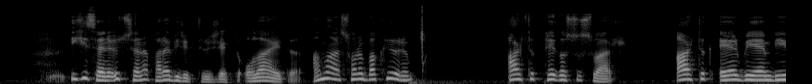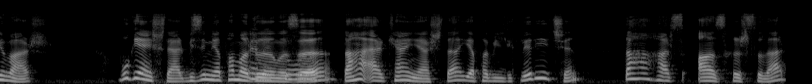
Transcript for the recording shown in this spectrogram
iki sene, üç sene para biriktirecekti. Olaydı. Ama sonra bakıyorum artık Pegasus var. Artık Airbnb var. Bu gençler bizim yapamadığımızı daha erken yaşta yapabildikleri için daha hars, az hırslılar.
